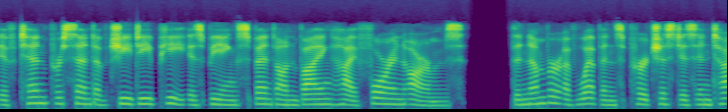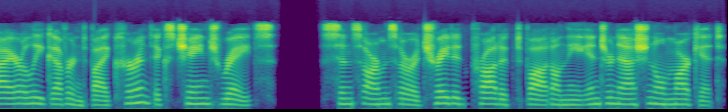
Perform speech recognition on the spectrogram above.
if 10% of GDP is being spent on buying high foreign arms, the number of weapons purchased is entirely governed by current exchange rates, since arms are a traded product bought on the international market.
